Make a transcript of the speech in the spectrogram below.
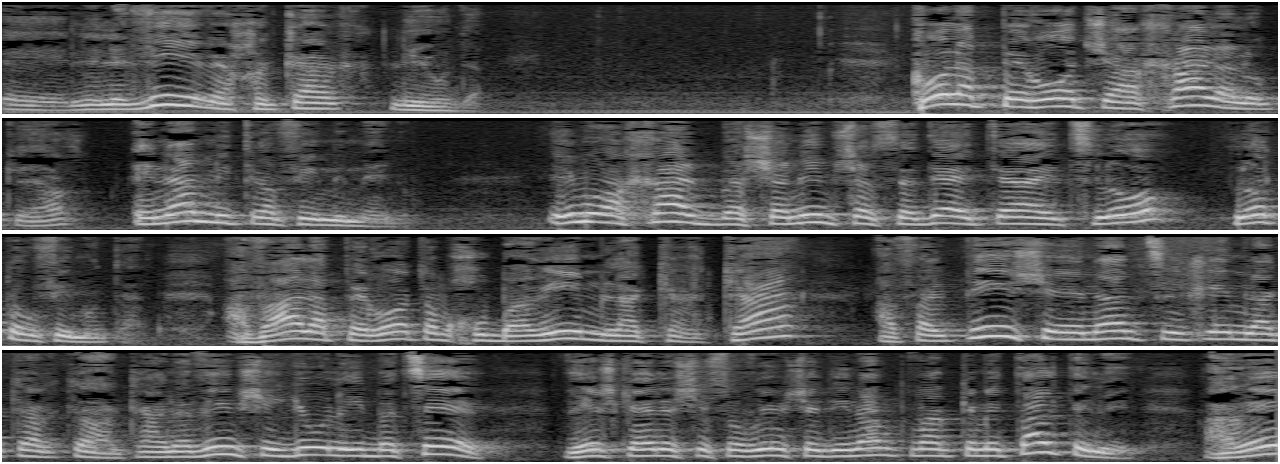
אה, ללוי ואחר כך ליהודה. כל הפירות שאכל הלוקח אינם נטרפים ממנו. אם הוא אכל בשנים שהשדה הייתה אצלו, לא טורפים אותם. אבל הפירות המחוברים לקרקע, אף על פי שאינם צריכים לקרקע, כענבים שהגיעו להיבצר, ויש כאלה שסוברים שדינם כבר כמטלטלים, הרי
